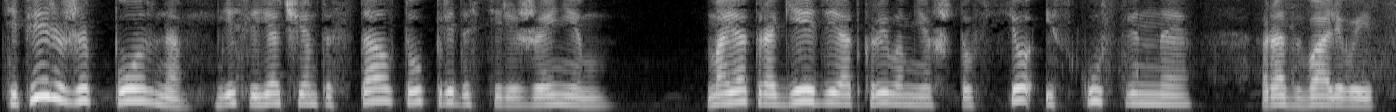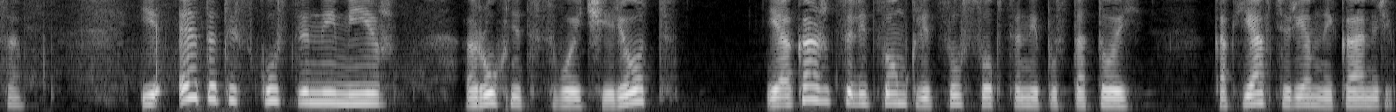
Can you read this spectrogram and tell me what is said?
Теперь уже поздно. Если я чем-то стал, то предостережением. Моя трагедия открыла мне, что все искусственное разваливается. И этот искусственный мир — рухнет в свой черед и окажется лицом к лицу с собственной пустотой, как я в тюремной камере.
